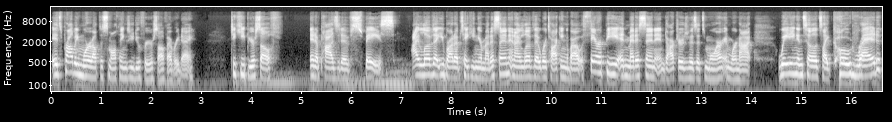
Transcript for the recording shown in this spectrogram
it's probably more about the small things you do for yourself every day to keep yourself in a positive space I love that you brought up taking your medicine. And I love that we're talking about therapy and medicine and doctor's visits more. And we're not waiting until it's like code red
